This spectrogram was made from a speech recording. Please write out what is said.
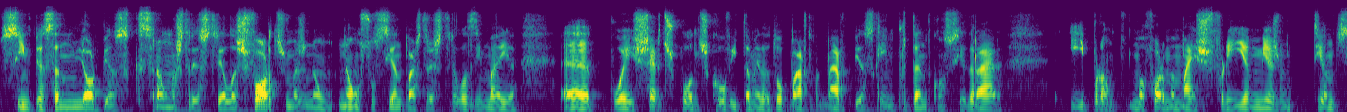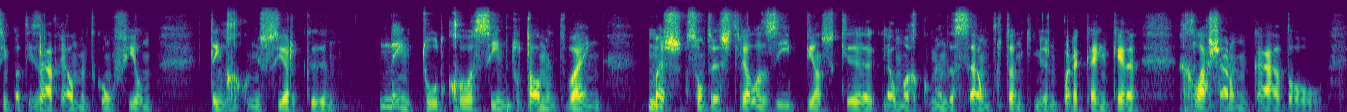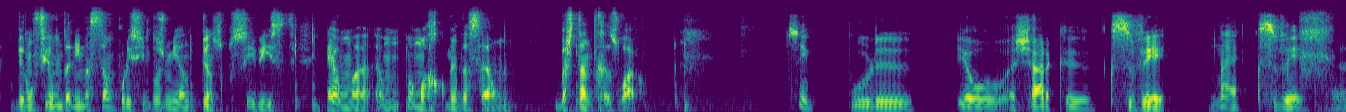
sim, pensando melhor, penso que serão umas três estrelas fortes, mas não, não o suficiente para as três estrelas e meia, uh, pois certos pontos que ouvi também da tua parte, Bernardo, penso que é importante considerar e pronto, de uma forma mais fria, mesmo tendo simpatizado realmente com o filme, tenho que reconhecer que nem tudo correu assim totalmente bem, mas são três estrelas e penso que é uma recomendação, portanto, mesmo para quem queira relaxar um bocado ou ver um filme de animação pura e simplesmente, penso que o Sea Beast é uma, é é uma recomendação bastante razoável. Sim, por uh, eu achar que, que, se vê, não é? Que se vê,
